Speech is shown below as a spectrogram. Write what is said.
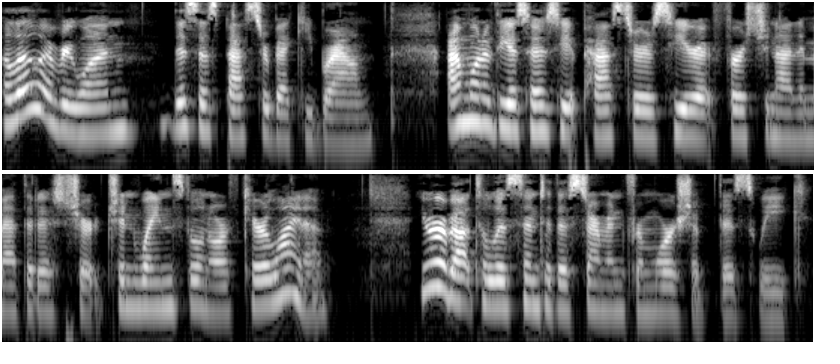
Hello, everyone. This is Pastor Becky Brown. I'm one of the associate pastors here at First United Methodist Church in Waynesville, North Carolina. You're about to listen to the sermon from worship this week.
